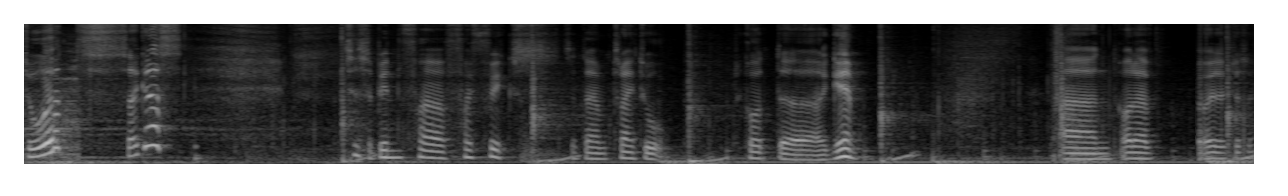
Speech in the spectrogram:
to it, I guess. It's just been fi- five weeks that I'm trying to record the game. And all I have. Wait, just a-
